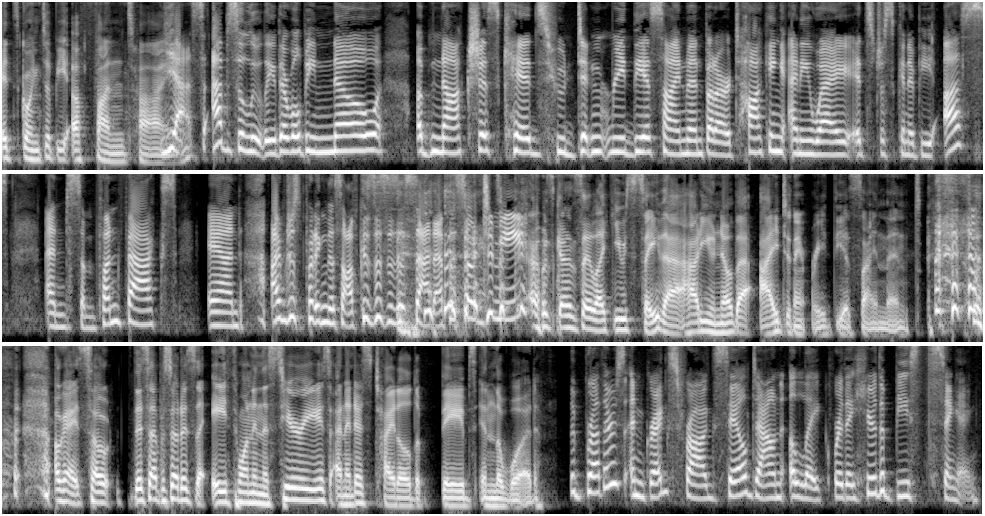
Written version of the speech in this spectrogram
it's going to be a fun time. Yes, absolutely. There will be no obnoxious kids who didn't read the assignment but are talking anyway. It's just going to be us and some fun facts. And I'm just putting this off because this is a sad episode to me. I was going to say, like, you say that. How do you know that I didn't read the assignment? okay, so this episode is the eighth one in the series, and it is titled Babes in the Wood. The brothers and Greg's frog sail down a lake where they hear the beasts singing.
